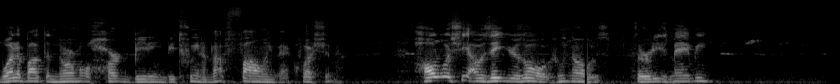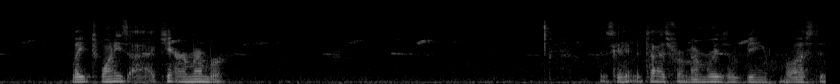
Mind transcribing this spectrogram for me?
What about the normal heart beating between? I'm not following that question. How old was she? I was eight years old. Who knows? 30s maybe? Late 20s? I can't remember. Just get hypnotized from memories of being molested.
